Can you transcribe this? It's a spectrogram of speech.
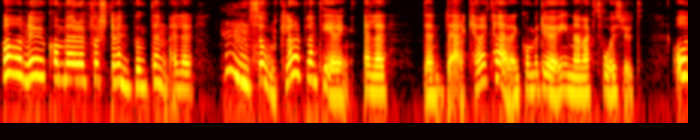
ah, nu kommer första vändpunkten eller hmm, solklar plantering eller den där karaktären kommer dö innan akt två är slut. Och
